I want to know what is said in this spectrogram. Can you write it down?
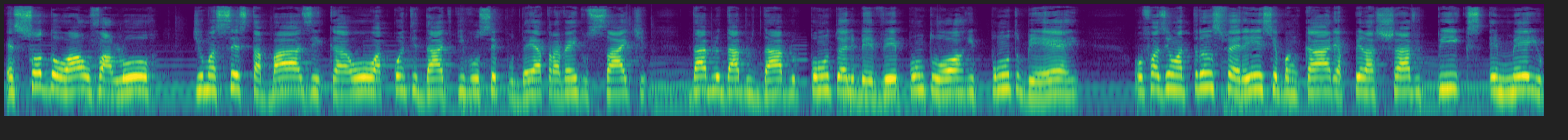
É só doar o valor de uma cesta básica ou a quantidade que você puder através do site www.lbv.org.br ou fazer uma transferência bancária pela chave Pix, e-mail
